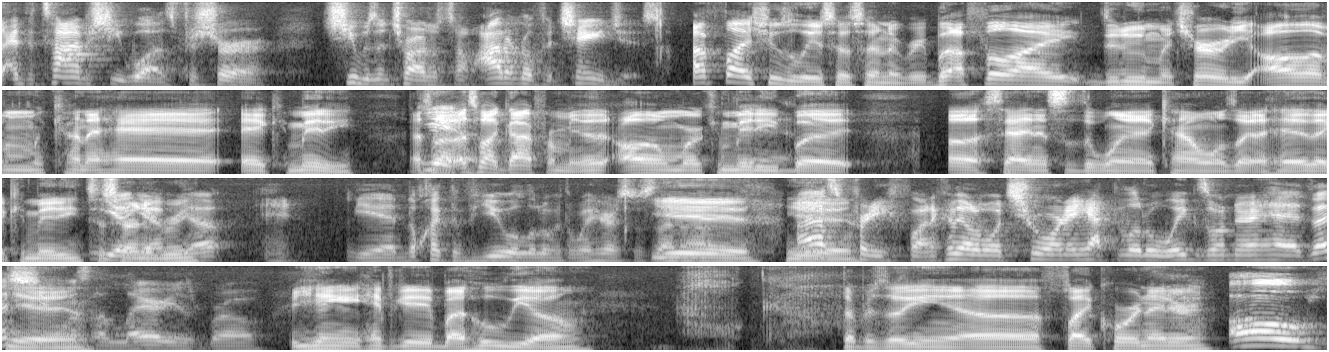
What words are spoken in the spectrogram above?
At the time, she was for sure. She was in charge of something. I don't know if it changes. I feel like she was a leader to a certain degree, but I feel like due to maturity, all of them kind of had a committee. That's what that's what I got from it. All of them were a committee, Yeah. but uh, sadness is the one that kind of was like ahead of that committee to a yeah, certain yep, degree. yep. Yeah, it looked like the view a little bit the way hers was set Yeah, up. yeah. That's pretty funny. Cause they all mature, and they got the little wigs on their heads. That shit was hilarious, bro. You can't forget about Julio, the Brazilian uh, flight coordinator. Oh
